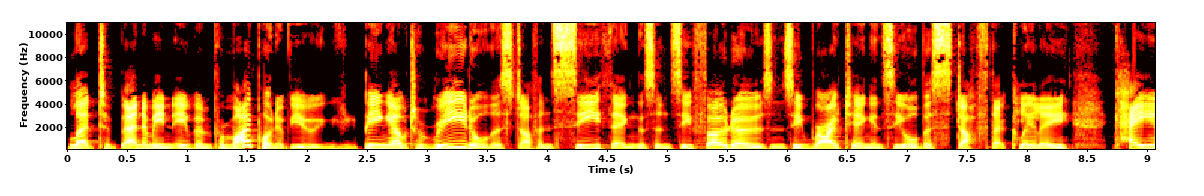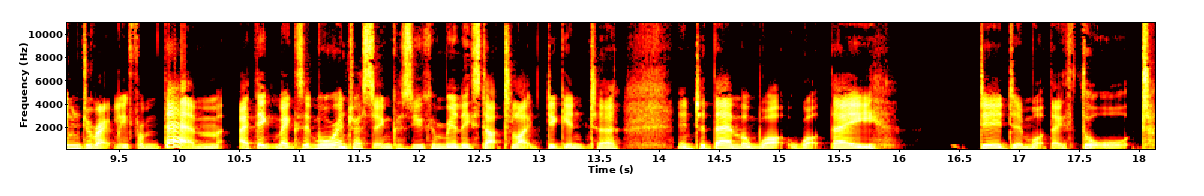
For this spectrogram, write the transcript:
led to, and I mean, even from my point of view, being able to read all this stuff and see things and see photos and see writing and see all this stuff that clearly came directly from them, I think makes it more interesting because you can really really start to like dig into into them and what what they did and what they thought.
